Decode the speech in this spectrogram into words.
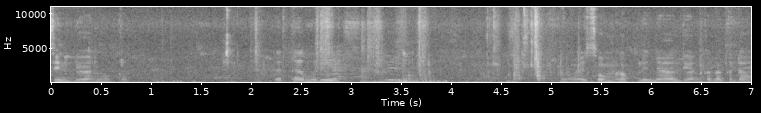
สิ้นเดือนก็เปิดเทอมพอดีไอ้สมรับปริญญาเดือนกรกฎา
